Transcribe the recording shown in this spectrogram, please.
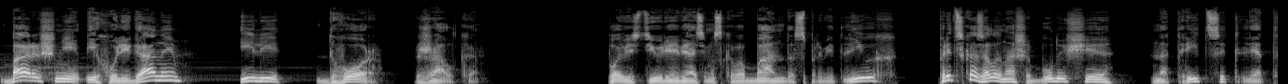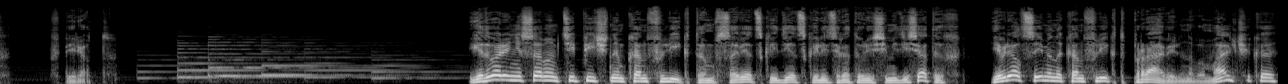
«Барышни и хулиганы» или «Двор жалко». Повесть Юрия Вяземского «Банда справедливых» предсказала наше будущее на 30 лет вперед. Едва ли не самым типичным конфликтом в советской детской литературе 70-х являлся именно конфликт правильного мальчика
